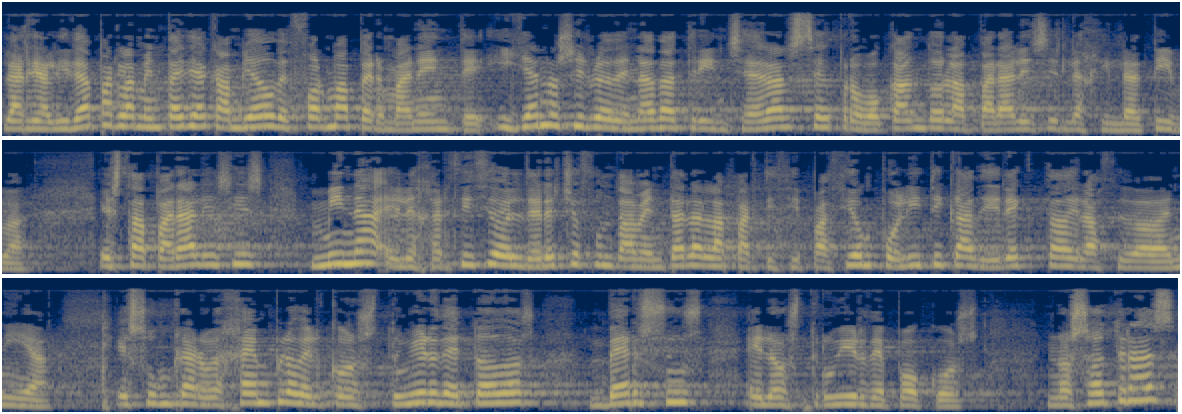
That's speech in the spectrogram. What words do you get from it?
La realidad parlamentaria ha cambiado de forma permanente y ya no sirve de nada trincherarse provocando la parálisis legislativa. Esta parálisis mina el ejercicio del derecho fundamental a la participación política directa de la ciudadanía. Es un claro ejemplo del construir de todos versus el obstruir de pocos. Nosotras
